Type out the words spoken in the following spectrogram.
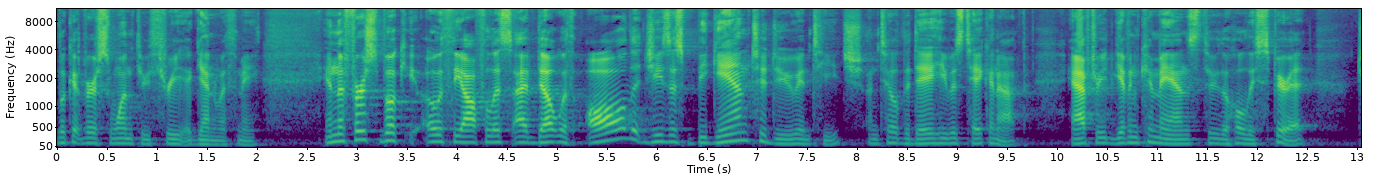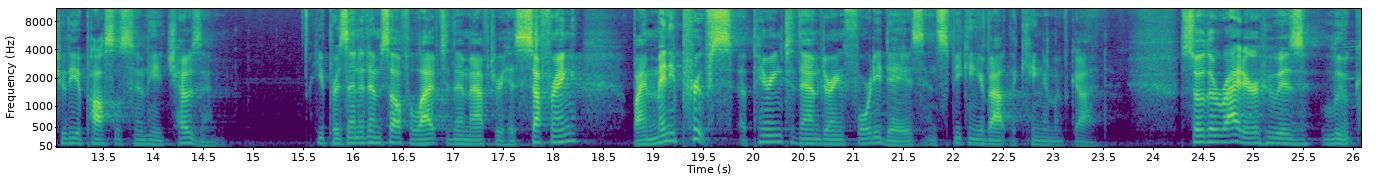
look at verse 1 through 3 again with me. In the first book, O Theophilus, I've dealt with all that Jesus began to do and teach until the day he was taken up, after he'd given commands through the Holy Spirit to the apostles whom he'd chosen. He presented himself alive to them after his suffering by many proofs, appearing to them during 40 days and speaking about the kingdom of God. So the writer, who is Luke,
